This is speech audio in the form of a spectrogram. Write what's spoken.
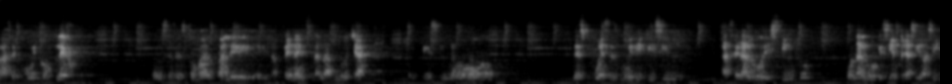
va a ser muy complejo. Entonces esto más vale la pena instalarlo ya, porque si no, después es muy difícil hacer algo distinto con algo que siempre ha sido así.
